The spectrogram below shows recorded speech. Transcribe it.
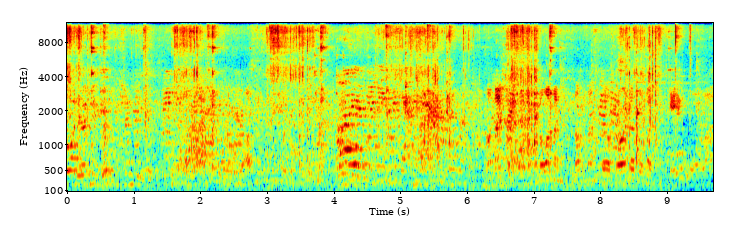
多留那个身体。那那是，那那那那 foreigner 来给我了。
